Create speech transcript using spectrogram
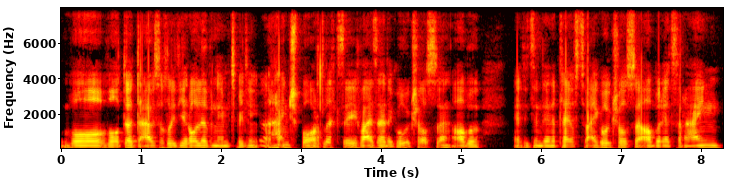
wo, wo dort auch so ein bisschen die Rolle übernimmt, weil rein sportlich gesehen, ich weiß, er hat ein Goal geschossen, aber er hat jetzt in den Playoffs zwei Goal geschossen, aber jetzt rein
